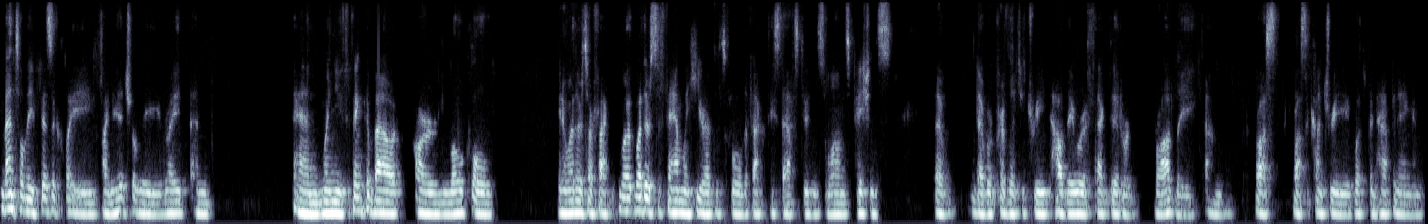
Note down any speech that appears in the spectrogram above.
mentally, physically, financially, right? And and when you think about our local, you know, whether it's our fact, whether it's the family here at the school, the faculty, staff, students, alums, patients that that we're privileged to treat, how they were affected, or broadly um, across across the country, what's been happening, and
